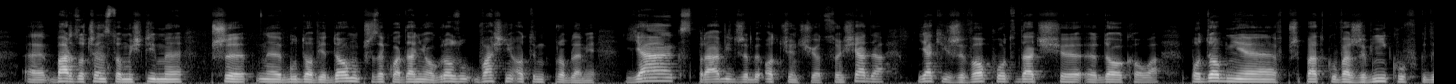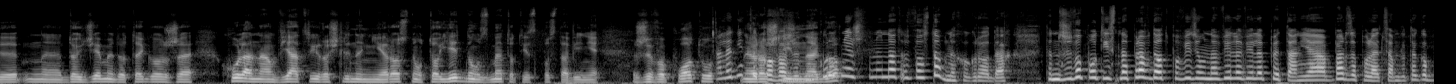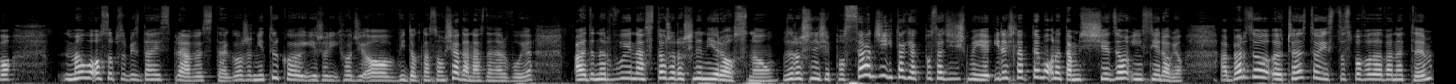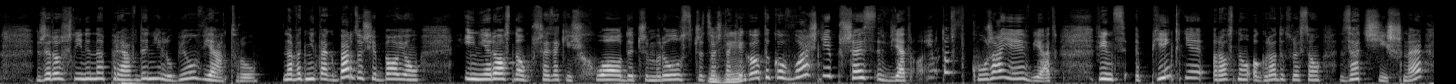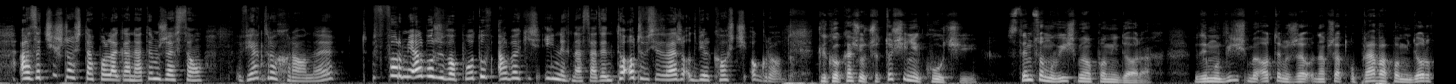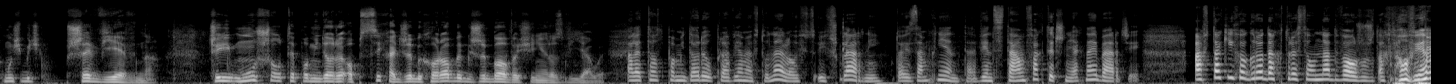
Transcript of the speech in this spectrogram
bardzo często myślimy przy e, budowie domu, przy zakładaniu ogrodu właśnie o tym problemie. Jak sprawić, żeby odciąć się od sąsiada, jaki żywopłot dać e, dookoła. Podobnie w przypadku warzywników, gdy dojdziemy do tego, że hula nam wiatr i rośliny nie rosną, to jedną z metod jest postawienie żywopłotu Ale nie tylko warzywniku, również w, no, w ozdobnych ogrodach. Ten żywopłot jest naprawdę odpowiedzią na wiele, wiele pytań. Ja bardzo polecam, dlatego, bo mało osób sobie zdaje sprawę z tego, że nie tylko jeżeli chodzi o widok na sąsiada nas denerwuje, ale denerwuje nas to, że rośliny nie rosną. Że rośliny się posadzi i tak jak posadziliśmy je ileś lat temu, one tam siedzą i nic nie robią. A bardzo e, często jest to spowodowane tym, że rośliny naprawdę nie lubią wiatru. Nawet nie tak bardzo się boją i nie rosną przez jakieś chłody, czy mróz, czy coś takiego, tylko właśnie przez wiatr. Im to wkurza je wiatr. Więc pięknie rosną ogrody, które są zaciszne, a zaciszność ta polega na tym, że są wiatrochrony w formie albo żywopłotów, albo jakichś innych nasadzeń. To oczywiście zależy od wielkości ogrodu. Tylko Kasiu, czy to się nie kłóci z tym, co mówiliśmy o pomidorach? Gdy mówiliśmy o tym, że na przykład uprawa pomidorów musi być przewiewna. Czyli muszą te pomidory obsychać, żeby choroby grzybowe się nie rozwijały. Ale to pomidory uprawiamy w tunelu i w, i w szklarni. To jest zamknięte, więc tam faktycznie jak najbardziej. A w takich ogrodach, które są na dworzu, że tak powiem,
